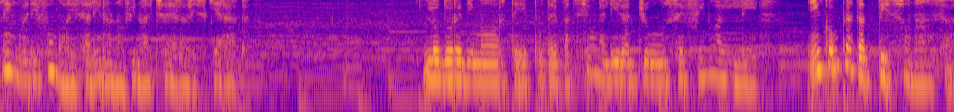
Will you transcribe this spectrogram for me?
Lingue di fumo risalirono fino al cielo rischiarato. L'odore di morte e putrefazione li raggiunse fino a lì, in completa dissonanza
